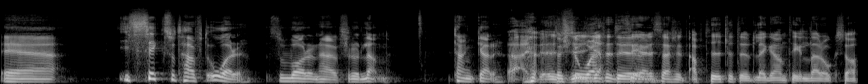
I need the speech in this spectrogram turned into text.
Eh, I sex och ett halvt år så var den här frullen. Tankar? Jag förstår att det ser särskilt aptitligt ut, lägger han till där också.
